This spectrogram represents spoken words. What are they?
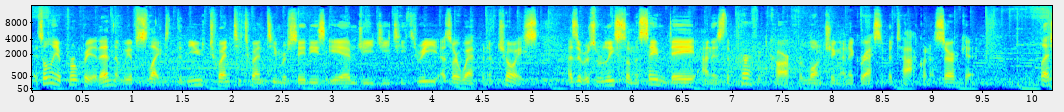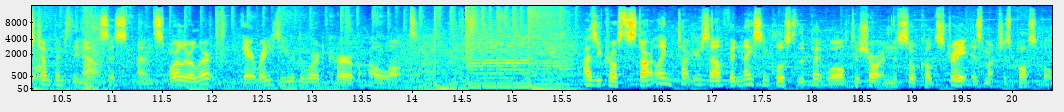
It's only appropriate then that we have selected the new 2020 Mercedes AMG GT3 as our weapon of choice, as it was released on the same day and is the perfect car for launching an aggressive attack on a circuit. Let's jump into the analysis, and spoiler alert, get ready to hear the word curb a lot. As you cross the start line, tuck yourself in nice and close to the pit wall to shorten the so-called straight as much as possible.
